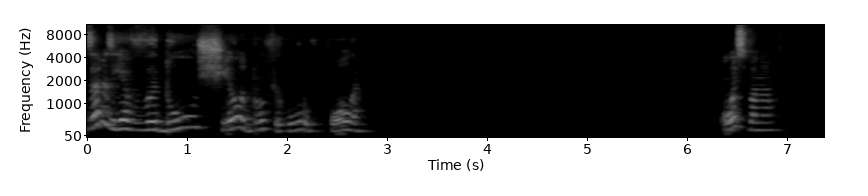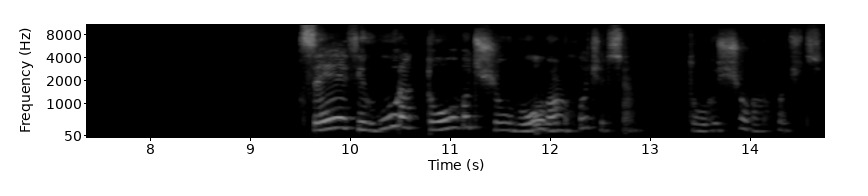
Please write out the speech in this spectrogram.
Зараз я введу ще одну фігуру в поле. Ось вона. Це фігура того, чого вам хочеться. Того, що вам хочеться.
